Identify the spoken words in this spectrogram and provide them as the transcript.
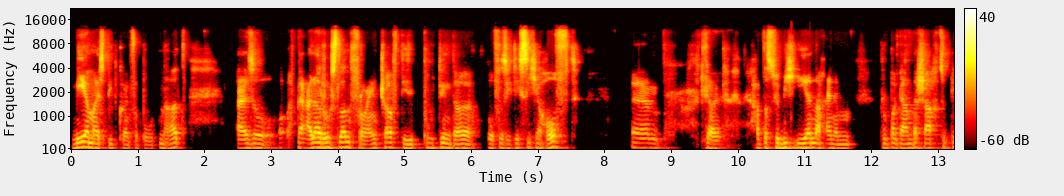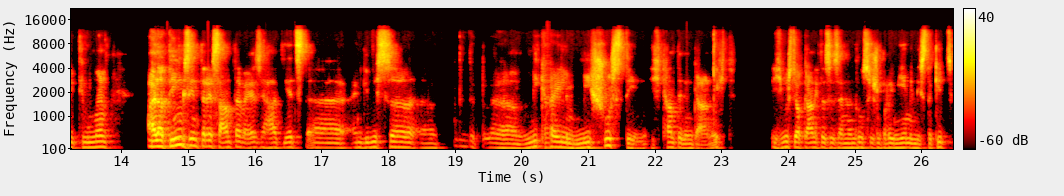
mehrmals Bitcoin verboten hat. Also bei aller Russland-Freundschaft, die Putin da offensichtlich sicher hofft, ähm, glaub, hat das für mich eher nach einem Propagandaschachzug geklungen. Allerdings interessanterweise hat jetzt äh, ein gewisser äh, äh, Mikhail Mishustin, ich kannte den gar nicht, ich wusste auch gar nicht, dass es einen russischen Premierminister gibt.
